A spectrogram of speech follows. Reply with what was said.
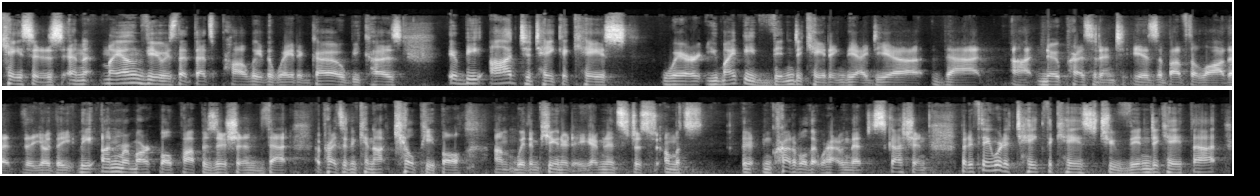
cases. And my own view is that that's probably the way to go because it'd be odd to take a case where you might be vindicating the idea that uh, no president is above the law. That the, you know, the, the unremarkable proposition that a president cannot kill people um, with impunity. I mean, it's just almost incredible that we're having that discussion. But if they were to take the case to vindicate that,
